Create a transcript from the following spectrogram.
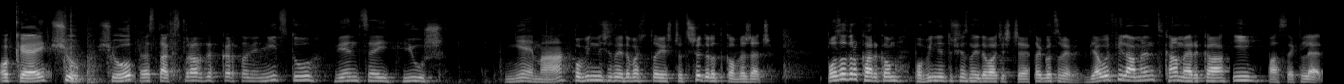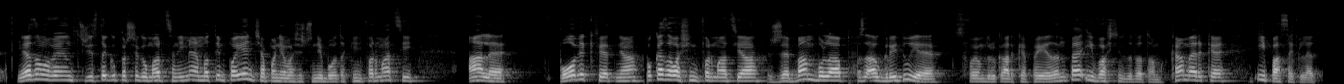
Okej, siup, siup. Teraz tak, sprawdzę w kartonie, nic tu więcej już nie ma. Powinny się znajdować tutaj jeszcze trzy dodatkowe rzeczy. Poza drukarką powinien tu się znajdować jeszcze, z tego co wiemy, biały filament, kamerka i pasek LED. Ja zamawiając 31 marca nie miałem o tym pojęcia, ponieważ jeszcze nie było takiej informacji, ale połowie kwietnia pokazała się informacja, że Bambulab zaupgrade'uje swoją drukarkę P1P i właśnie doda kamerkę i pasek LED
